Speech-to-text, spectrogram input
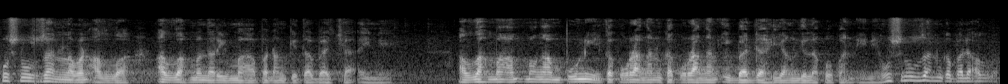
husnuzan lawan Allah, Allah menerima apa yang kita baca ini. Allah mengampuni kekurangan-kekurangan ibadah yang dilakukan ini. Husnuzan kepada Allah.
